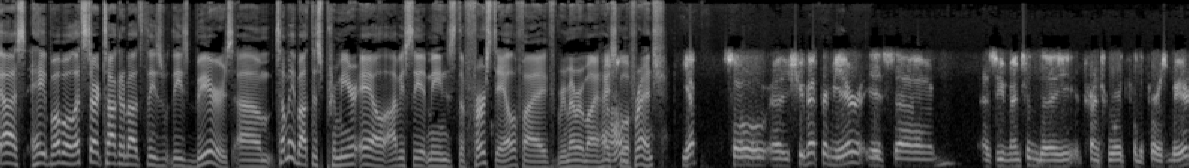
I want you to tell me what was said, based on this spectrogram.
us. Hey, Bobo, let's start talking about these these beers. Um, tell me about this Premier Ale. Obviously, it means the first ale, if I remember my high Uh-huh. school French. Yep. So uh, Premier is, uh, as you mentioned, the French word for the first beer.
